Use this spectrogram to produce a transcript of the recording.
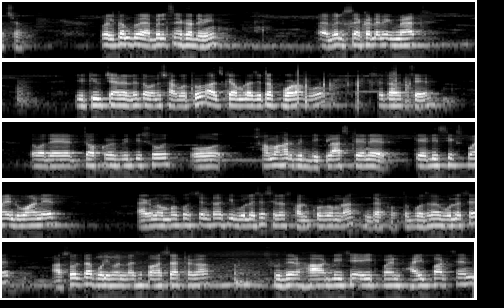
আচ্ছা। Welcome to Abel's academy Abel's academic math YouTube চ্যানেলে তোমাদের স্বাগত। আজকে আমরা যেটা পড়াবো, সেটা হচ্ছে তোমাদের চক্রবৃদ্ধি সুদ ও সমাহার বৃদ্ধি ক্লাস টেনের কেডি সিক্স পয়েন্ট ওয়ানের এক নম্বর কোশ্চেনটা কি বলেছে, সেটা সলভ করব আমরা। দেখো, তো প্রথমে বলেছে, আসলটা পরিমাণটা আছে পাঁচ হাজার টাকা, সুদের হার দিয়েছে এইট পয়েন্ট ফাইভ পার্সেন্ট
